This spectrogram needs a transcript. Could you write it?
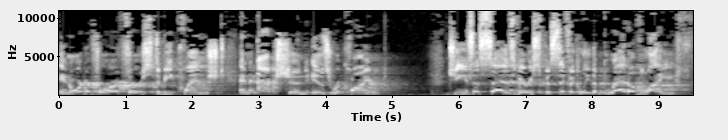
In order for our thirst to be quenched, an action is required. Jesus says very specifically the bread of life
